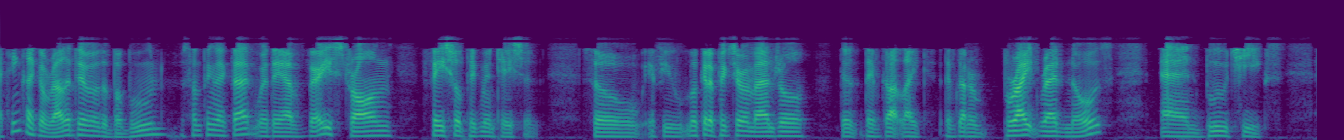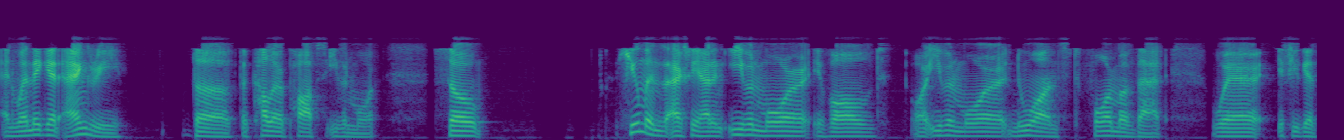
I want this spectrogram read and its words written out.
I think like a relative of the baboon or something like that, where they have very strong facial pigmentation. So if you look at a picture of a mandrill, they- they've got like they've got a bright red nose and blue cheeks, and when they get angry, the the color pops even more. So humans actually had an even more evolved or even more nuanced form of that, where if you get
